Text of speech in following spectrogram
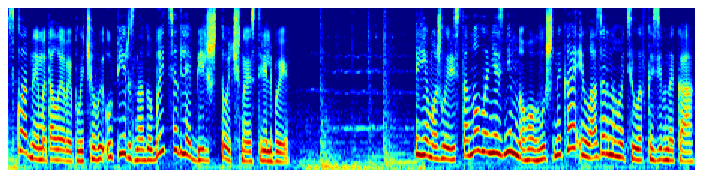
Складний металевий плечовий упір знадобиться для більш точної стрільби. Є можливість встановлення знімного глушника і лазерного цілевказівника.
